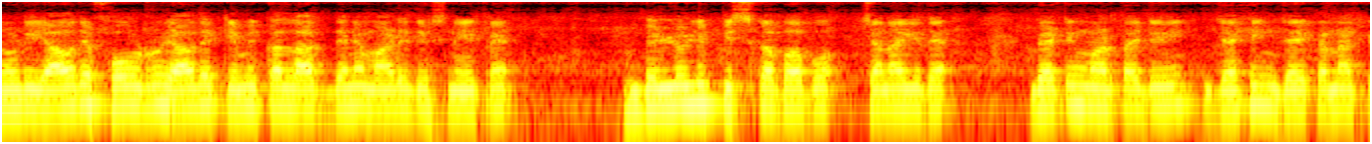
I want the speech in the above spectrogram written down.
ನೋಡಿ, ಯಾವುದೇ ಪೌಡ್ರು, ಯಾವುದೇ ಕೆಮಿಕಲ್ ಹಾಕ್ದೇ ಮಾಡಿದ್ದೀವಿ ಸ್ನೇಹಿತರೆ. ಬೆಳ್ಳುಳ್ಳಿ ಪಿಸ್ ಕಬಾಬು ಚೆನ್ನಾಗಿದೆ. ಬ್ಯಾಟಿಂಗ್ ಮಾಡ್ತಾ ಇದ್ದೀವಿ. ಜೈ ಹಿಂದ್, ಜೈ ಕರ್ನಾಟಕ.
